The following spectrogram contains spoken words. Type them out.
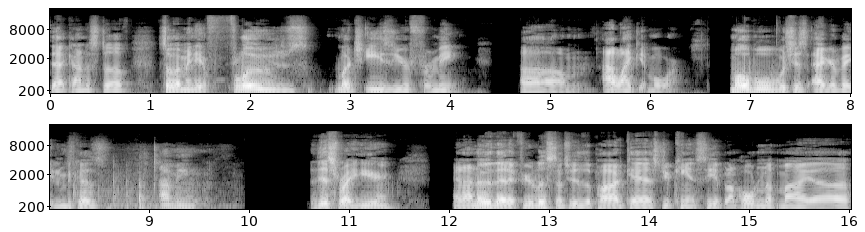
that kind of stuff. So I mean, it flows much easier for me. Um, I like it more. Mobile was just aggravating because, I mean, this right here, and I know that if you're listening to the podcast, you can't see it, but I'm holding up my uh,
